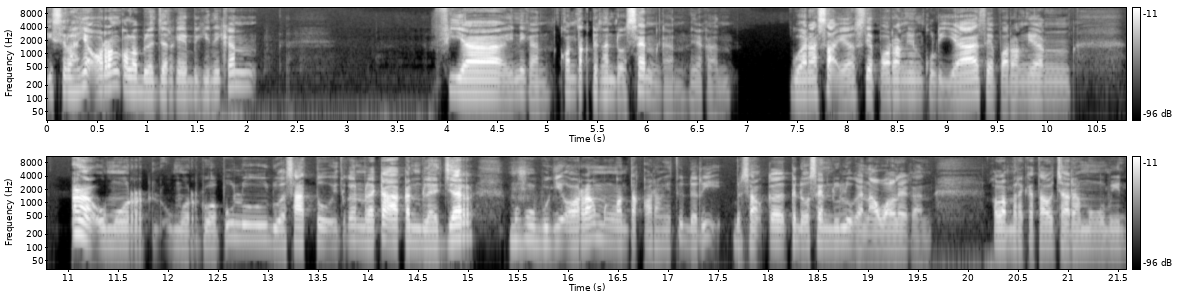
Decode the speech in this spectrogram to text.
istilahnya orang kalau belajar kayak begini kan via ini kan kontak dengan dosen kan ya kan gua rasa ya setiap orang yang kuliah setiap orang yang ah, umur umur 20 21 itu kan mereka akan belajar menghubungi orang mengontak orang itu dari bersama ke, ke dosen dulu kan awalnya kan kalau mereka tahu cara menghubungi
